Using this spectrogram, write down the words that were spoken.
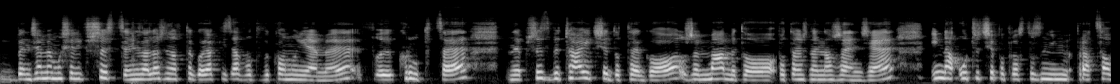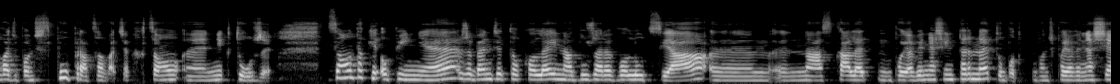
będziemy musieli wszyscy, niezależnie od tego, jaki zawód wykonujemy, wkrótce przyzwyczaić się do tego, że mamy to potężne narzędzie i nauczyć się po prostu z nim pracować bądź współpracować, jak chcą y, niektórzy. Są takie opinie, że będzie to kolejna duża rewolucja y, na skalę pojawienia się internetu bądź pojawienia się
